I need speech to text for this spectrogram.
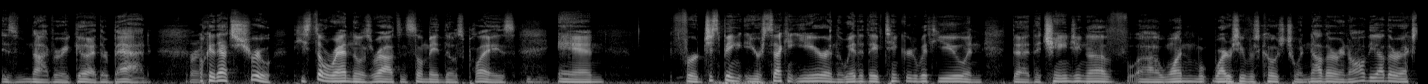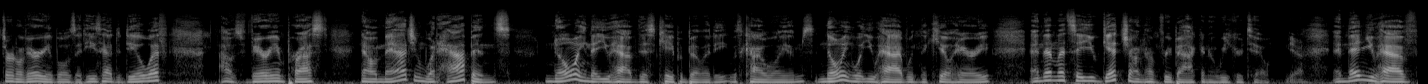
is not very good. They're bad. Right. Okay, that's true. He still ran those routes and still made those plays. Mm-hmm. And for just being your second year and the way that they've tinkered with you and the the changing of uh, one wide receivers coach to another and all the other external variables that he's had to deal with, I was very impressed. Now imagine what happens knowing that you have this capability with Kyle Williams, knowing what you have with N'Keal Harry, and then let's say you get John Humphrey back in a week or two. Yeah. And then you have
